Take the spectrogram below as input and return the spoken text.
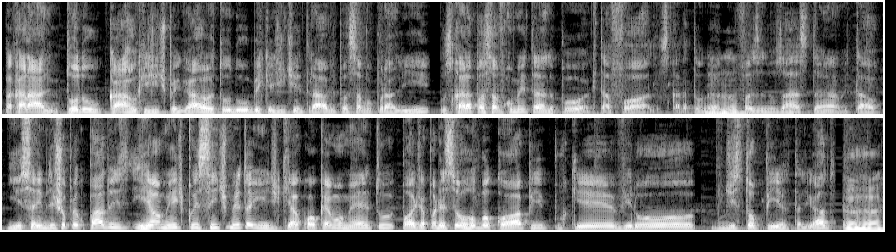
pra caralho. Todo carro que a gente pegava, todo Uber que a gente entrava e passava por ali, os caras passavam comentando, pô, aqui tá foda, os caras tão dando, fazendo uns arrastão e tal. E isso aí me deixou preocupado e, e realmente com esse sentimento aí, de que a qualquer momento pode aparecer o Robocop porque virou distopia, tá ligado? Aham.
